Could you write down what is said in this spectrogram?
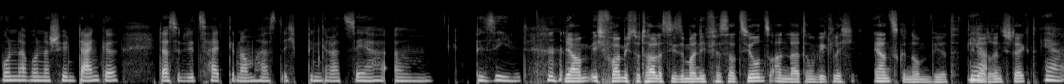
wunder, wunderschön. Danke, dass du dir die Zeit genommen hast. Ich bin gerade sehr ähm, beseelt. ja, ich freue mich total, dass diese Manifestationsanleitung wirklich ernst genommen wird, die ja. da drin steckt. Ja.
